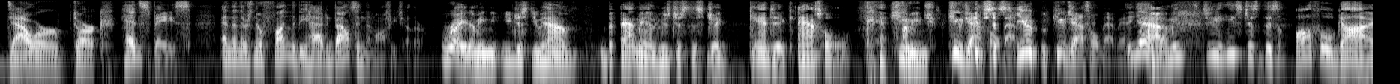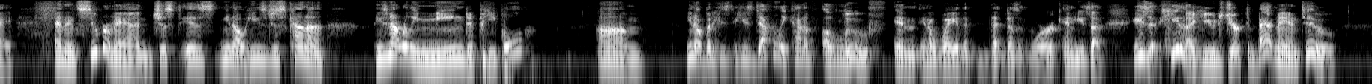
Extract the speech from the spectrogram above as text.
dour, dark headspace, and then there's no fun to be had in bouncing them off each other. Right. I mean, you just you have Batman who's just this gigantic asshole. huge, I mean, huge asshole Batman. huge. asshole Batman. Yeah, I mean, gee, he's just this awful guy, and then Superman just is, you know, he's just kind of, he's not really mean to people, um, you know, but he's he's definitely kind of aloof in in a way that that doesn't work, and he's a he's a he's a huge jerk to Batman too,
